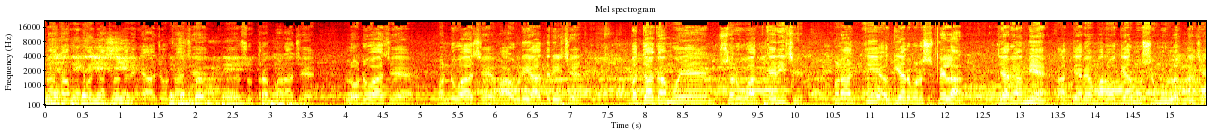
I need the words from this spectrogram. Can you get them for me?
વિનંતી કરીએ છીએ કે જમવા માટે સૂત્રપાળા છે લોઢવા છે પંડવા છે વાવડી આદરી છે. બધા ગામોએ શરૂઆત કરી છે. પણ આજથી અગિયાર વર્ષ પહેલાં જ્યારે અમે, અત્યારે અમારો અગિયારમો સમૂહ લગ્ન છે.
